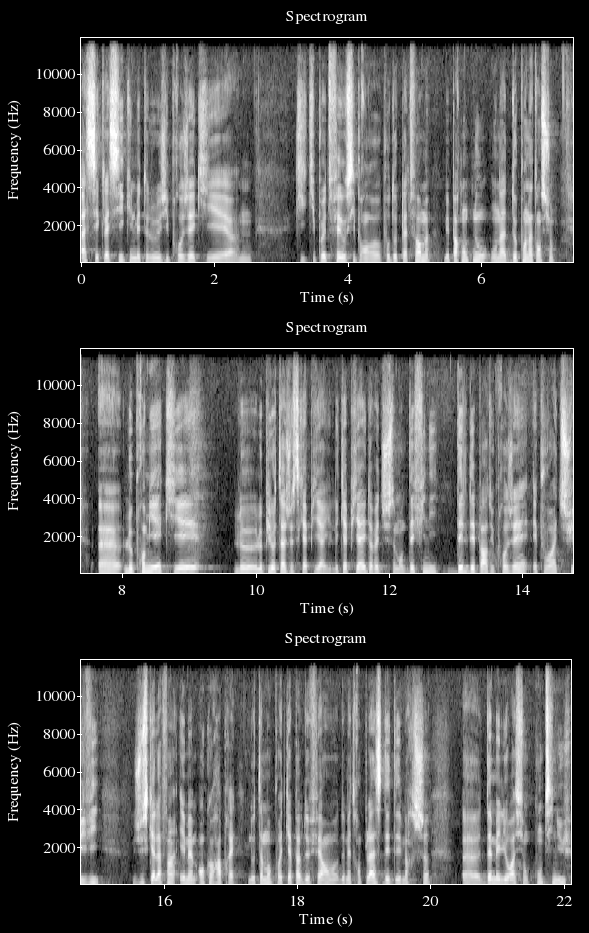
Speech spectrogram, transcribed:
assez classique, une méthodologie projet qui est euh, qui, peut être fait aussi pour, pour d'autres plateformes. Mais par contre, nous, on a deux points d'attention. Euh, le premier qui est le, pilotage de ces KPI. Les KPI doivent être justement définis dès le départ du projet et pouvoir être suivis jusqu'à la fin et même encore après, notamment pour être capable de, faire, de mettre en place des démarches euh, d'amélioration continue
